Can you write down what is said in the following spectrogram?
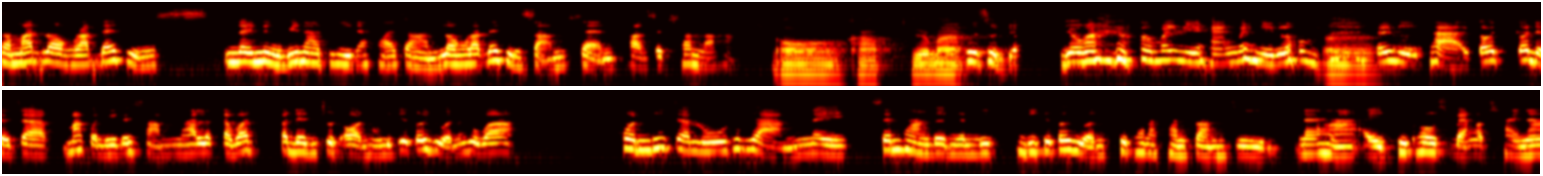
สามารถรองรับได้ถึงในหนึ่งวินาทีนะคะอาจารย์รองรับได้ถึงสามแสน transaction แล้วค่ะอ๋อครับ เยอะมากคือสุดยอดเยอะมากไม่มีแฮงก์ไม่มีล่มเออไม่มีค่ะ ก็ก็เดี๋ยวจะมากกว่านี้ด้วยซ้ำนะแล้วแต่ว่าประเด็นจุดอ่อนของดิจิตอลหยวนก็คือว่า คนที่จะรู้ทุกอย่างใน เส้นทางเดินเงินดิจิตอลหยวนคือธนาคารกลางจีนนะคะไอ้ People's Bank of China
